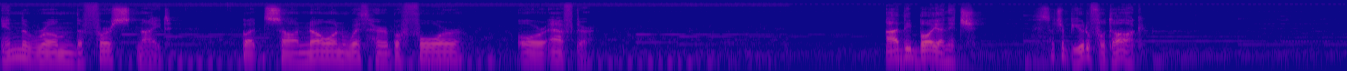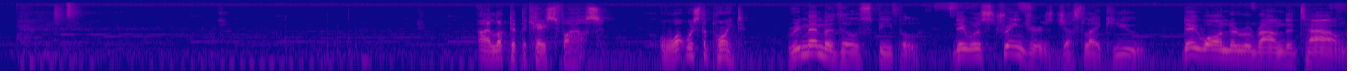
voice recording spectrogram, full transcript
in the room the first night, but saw no one with her before or after. Adi Bojanic. Such a beautiful dog. I looked at the case files. What was the point? Remember those people. They were strangers just like you. They wander around the town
